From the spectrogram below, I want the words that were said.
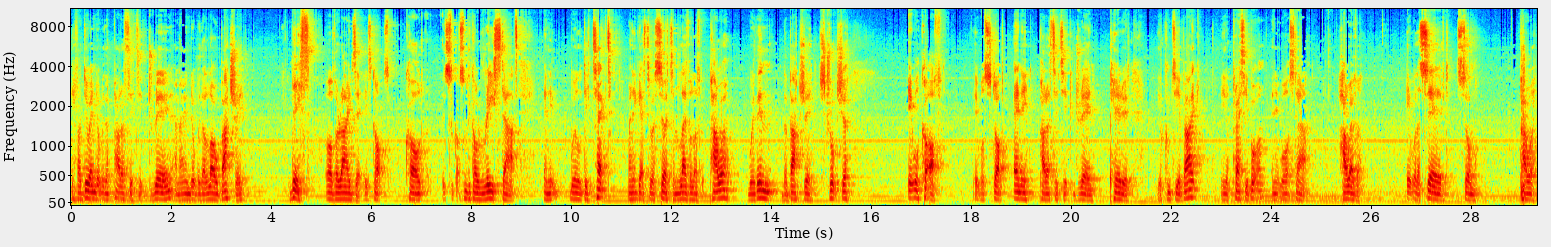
if I do end up with a parasitic drain and I end up with a low battery, this overrides it. It's got called it's got something called restart and it will detect when it gets to a certain level of power within the battery structure it will cut off. It will stop any parasitic drain period. You'll come to your bike you'll press your button and it won't start. However it will have saved some power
